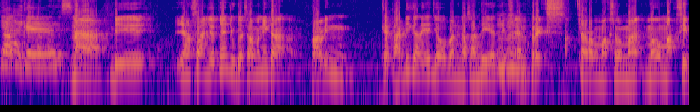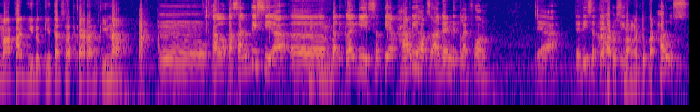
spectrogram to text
ya Oke. manusia. Nah, di yang selanjutnya juga sama nih kak. Paling kayak tadi kali ya jawaban Kak Santi ya, tips and tricks cara memaksima- memaksimalkan hidup kita saat karantina. Hmm, kalau Kasanti sih ya eh, balik lagi setiap hari harus ada yang ditelepon. Ya jadi setiap Harus hari- banget tuh, Kak. harus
